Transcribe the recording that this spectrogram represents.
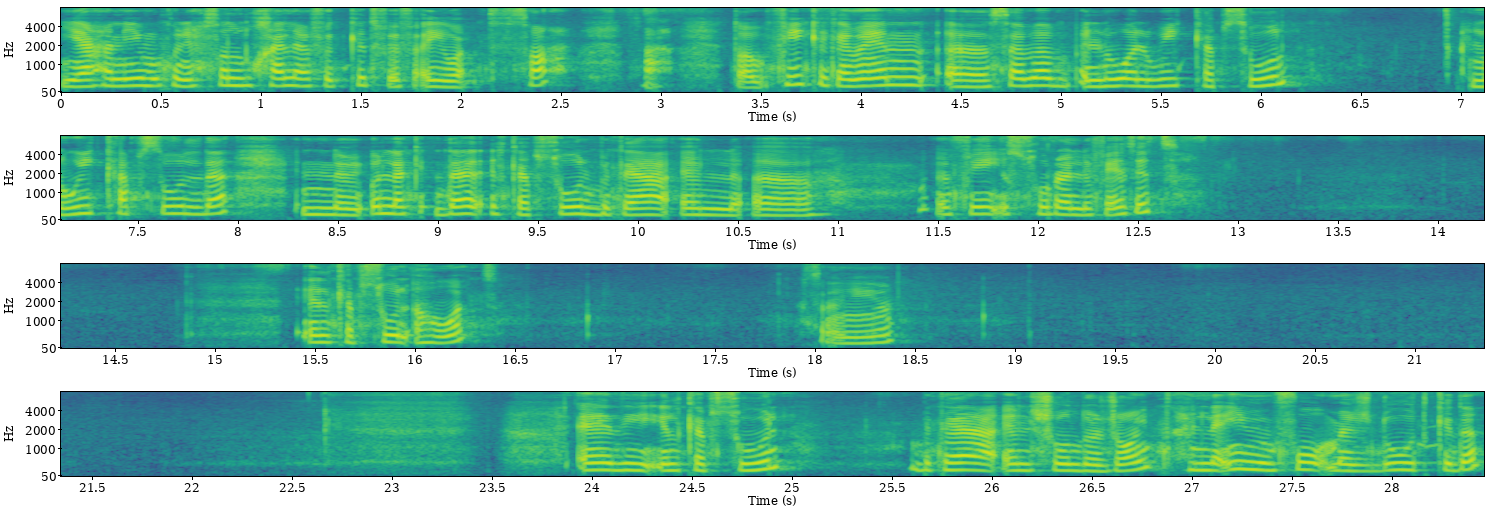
يعني ممكن يحصل له خلع في الكتف في أي وقت صح؟ صح. طب في كمان آه سبب اللي هو ال weak capsule ال weak capsule ده إنه يقول لك ده الكبسول بتاع آه في الصورة اللي فاتت. الكبسول أهوت. ثانية. ادي الكبسول بتاع ال shoulder joint. هنلاقيه من فوق مشدود كده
